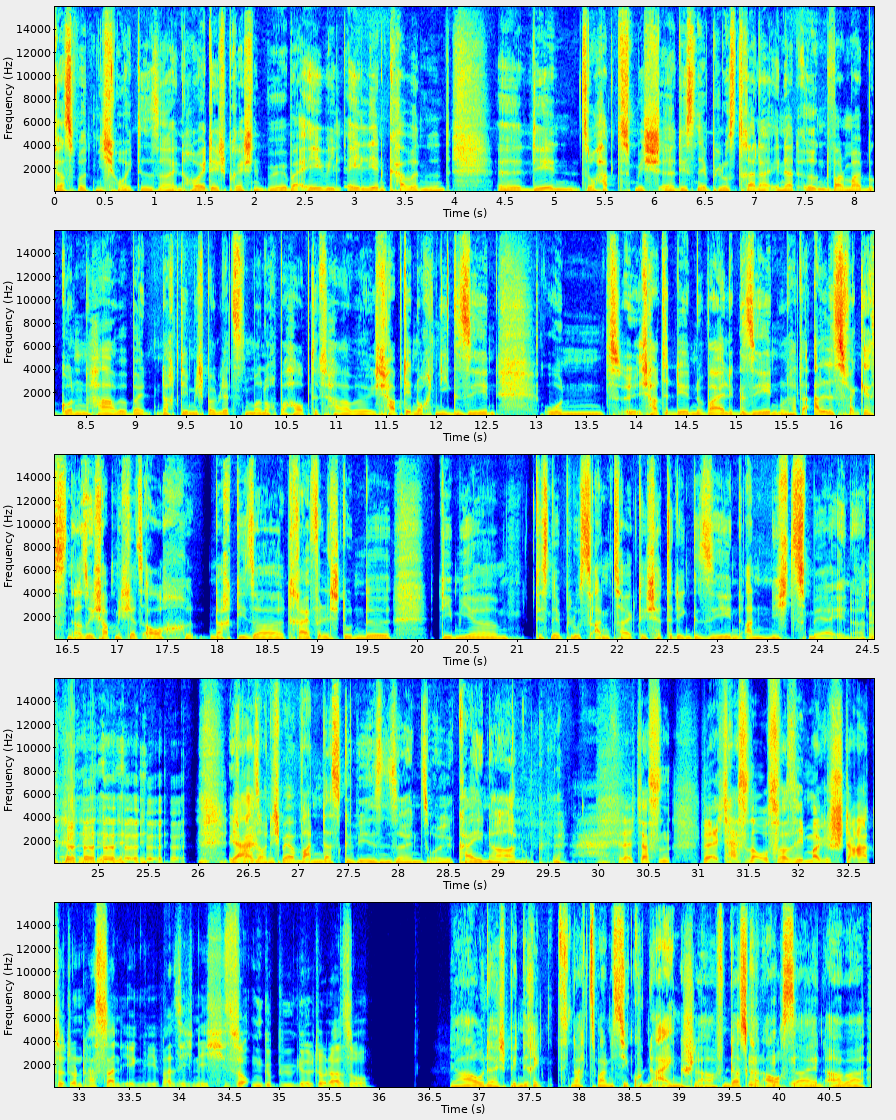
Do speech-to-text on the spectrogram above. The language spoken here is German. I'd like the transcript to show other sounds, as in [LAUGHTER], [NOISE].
Das wird nicht heute sein. Heute sprechen wir über Alien Covenant. Äh, den, so hat mich äh, Disney Plus daran erinnert, irgendwann mal begonnen habe, bei, nachdem ich beim letzten Mal noch behauptet habe, ich habe den noch nie gesehen und äh, ich hatte den eine Weile gesehen und hatte alles vergessen. Also ich habe mich jetzt auch nach dieser Dreiviertelstunde die mir Disney Plus anzeigte, ich hätte den gesehen, an nichts mehr erinnert. [LAUGHS] ich ja? weiß auch nicht mehr, wann das gewesen sein soll. Keine Ahnung. Vielleicht hast du, vielleicht hast du aus Versehen mal gestartet und hast dann irgendwie, weiß ich nicht, Socken gebügelt oder so. Ja, oder ich bin direkt nach 20 Sekunden eingeschlafen. Das kann auch [LAUGHS] sein, aber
